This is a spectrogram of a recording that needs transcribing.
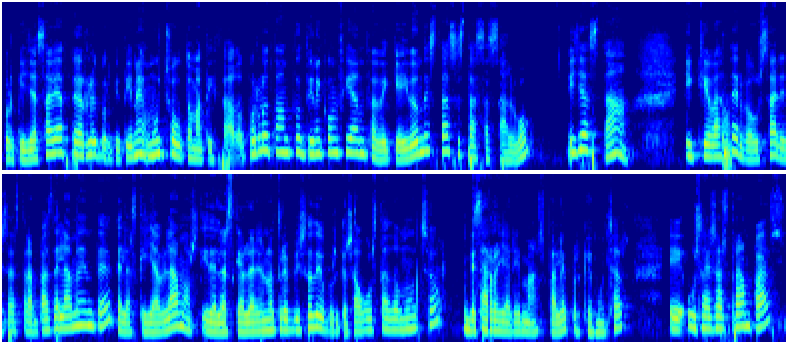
porque ya sabe hacerlo y porque tiene mucho automatizado. Por lo tanto, tiene confianza de que ahí donde estás estás a salvo. Y ya está. ¿Y qué va a hacer? Va a usar esas trampas de la mente, de las que ya hablamos y de las que hablaré en otro episodio porque os ha gustado mucho. Desarrollaré más, ¿vale? Porque hay muchas. Eh, usa esas trampas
